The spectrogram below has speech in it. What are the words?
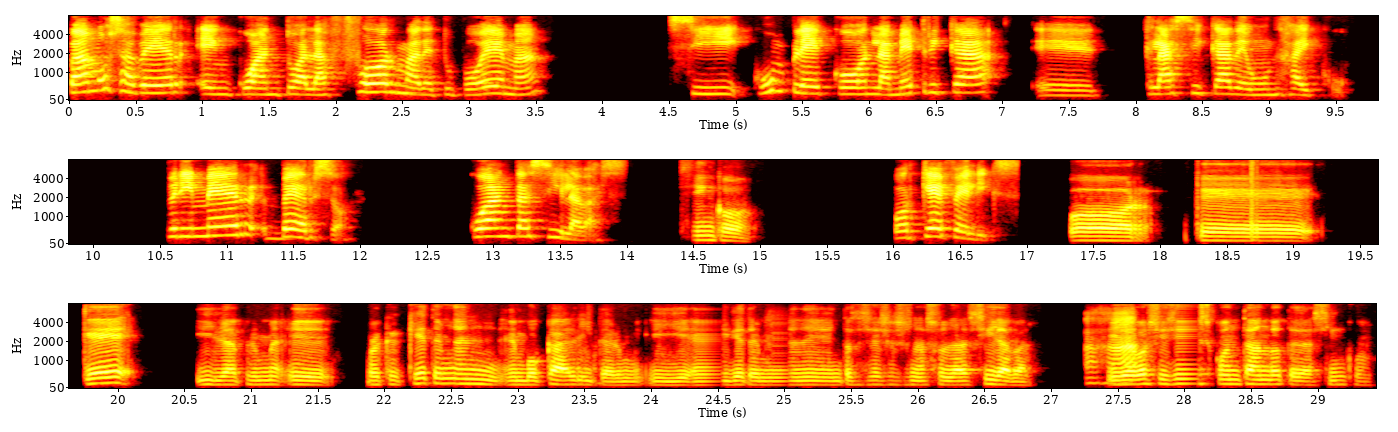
Vamos a ver en cuanto a la forma de tu poema, si cumple con la métrica eh, clásica de un haiku. Primer verso. ¿Cuántas sílabas? Cinco. ¿Por qué, Félix? Porque que y la primera eh, porque que terminan en, vocal y, y, y terminan en, entonces es una sola sílaba. Y luego si sigues contando te da cinco.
